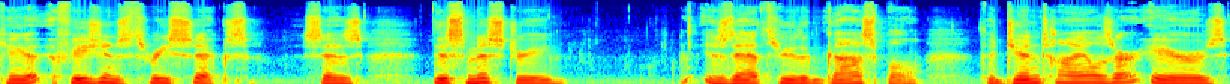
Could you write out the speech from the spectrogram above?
Okay, Ephesians 3 6 says, This mystery is that through the gospel, the Gentiles are heirs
